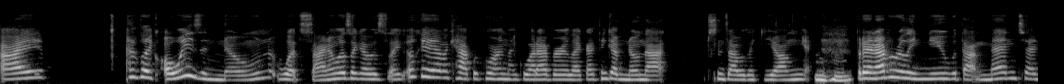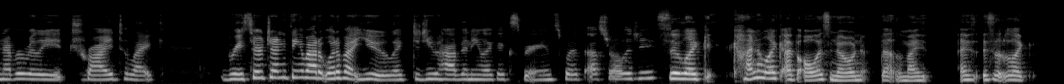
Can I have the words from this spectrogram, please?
I have like always known what sign I was. Like I was like, okay, I'm a Capricorn, like whatever. Like I think I've known that since I was like young, hmm but I never really knew what that meant. I never really tried to like research anything about it. What about you? Like, did you have any like experience with astrology? So like kind of like I've always known that my is, is it like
